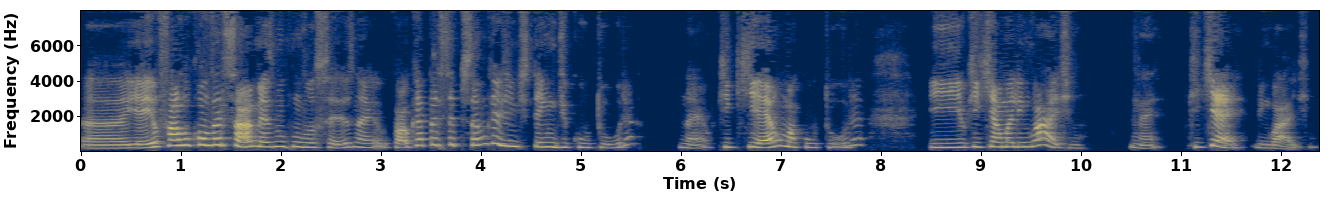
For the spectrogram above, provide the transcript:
Uh, e aí eu falo conversar mesmo com vocês, né? Qual que é a percepção que a gente tem de cultura, né? O que, que é uma cultura e o que, que é uma linguagem, né? O que, que é linguagem?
